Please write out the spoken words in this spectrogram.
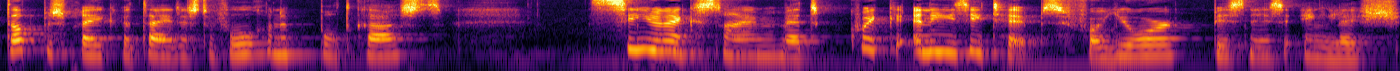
dat bespreken we tijdens de volgende podcast. See you next time met quick and easy tips for your business English.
